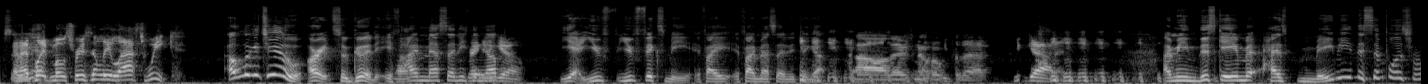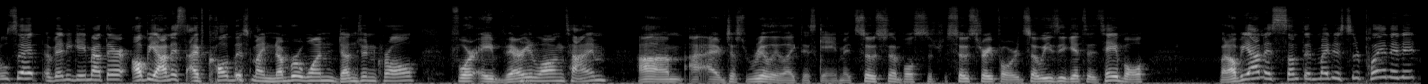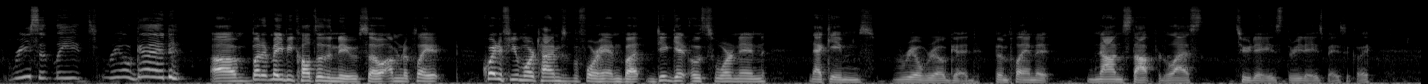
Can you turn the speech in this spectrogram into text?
so and I yeah. played most recently last week. Oh, look at you! All right, so good. If Well, I mess anything up, go. Yeah, you you fix me if I if I mess anything up. Oh, there's no hope for that. You got it. I mean, this game has maybe the simplest rule set of any game out there. I'll be honest, I've called this my number one dungeon crawl for a very long time. Um, I, I just really like this game. It's so simple, so, so straightforward, so easy to get to the table. But I'll be honest, something might have supplanted it recently. It's real good. Um, but it may be called to the new, so I'm going to play it quite a few more times beforehand. But did get Oathsworn in. That game's real, real good. Been playing it nonstop for the last two days, three days, basically. Is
